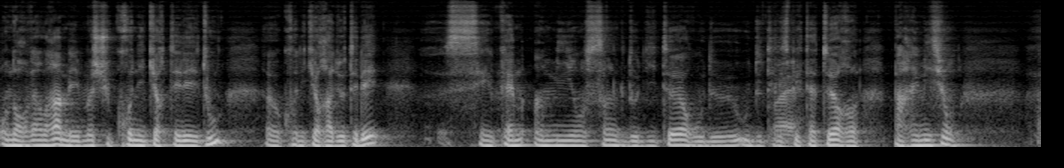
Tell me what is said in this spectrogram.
on en reviendra, mais moi je suis chroniqueur télé et tout, euh, chroniqueur radio-télé. C'est quand même 1,5 million d'auditeurs ou de, ou de téléspectateurs par émission. Euh,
